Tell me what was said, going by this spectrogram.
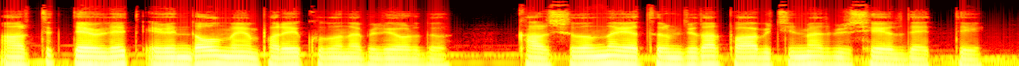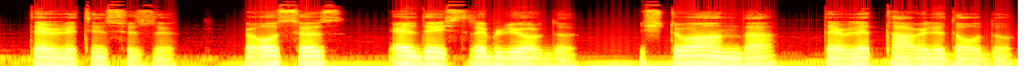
Artık devlet elinde olmayan parayı kullanabiliyordu. Karşılığında yatırımcılar paha biçilmez bir şey elde etti. Devletin sözü. Ve o söz el değiştirebiliyordu. İşte o anda devlet tahvili doğdu.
